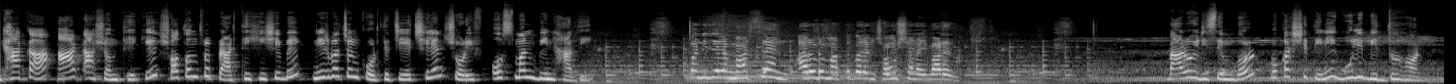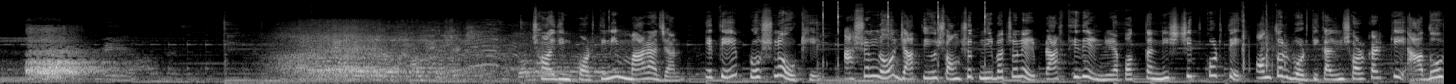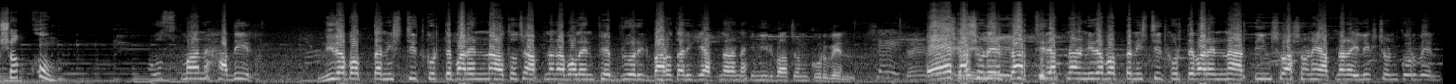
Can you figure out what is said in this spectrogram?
ঢাকা আট আসন থেকে স্বতন্ত্র প্রার্থী হিসেবে নির্বাচন করতে চেয়েছিলেন শরীফ ওসমান বিন হাদি। নিজেরা মারছেন আরও মারতে পারেন সমস্যা নাই মারেন। বারোই ডিসেম্বর প্রকাশ্যে তিনি গুলিবিদ্ধ হন। ছয় দিন পর তিনি মারা যান। এতে প্রশ্ন ওঠে আসন্ন জাতীয় সংসদ নির্বাচনের প্রার্থীদের নিরাপত্তা নিশ্চিত করতে অন্তর্বর্তীকালীন সরকার কি আদৌ সক্ষম? ওসমান হাদির নিরাপত্তা নিশ্চিত করতে পারেন না অথচ আপনারা বলেন ফেব্রুয়ারির বারো তারিখে আপনারা নাকি নির্বাচন করবেন। এক আসনের প্রার্থীর আপনারা নিরাপত্তা নিশ্চিত করতে পারেন না আর তিনশো আসনে আপনারা ইলেকশন করবেন।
